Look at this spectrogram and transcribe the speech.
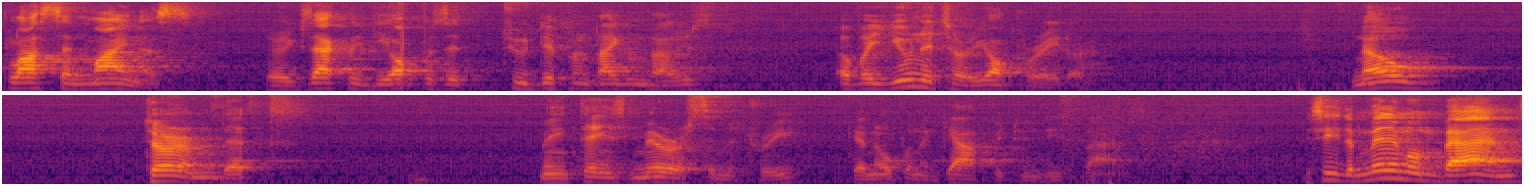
plus and minus. They're exactly the opposite two different eigenvalues of a unitary operator. No term that maintains mirror symmetry can open a gap between these bands. You see, the minimum band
